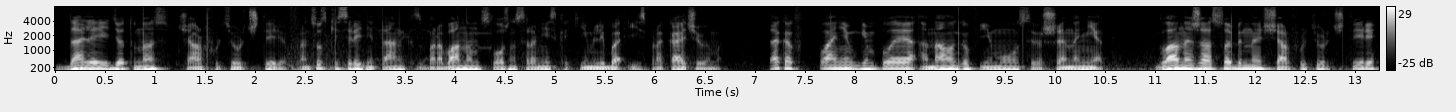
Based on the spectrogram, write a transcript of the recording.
Далее идет у нас Char Future 4, французский средний танк с барабаном сложно сравнить с каким-либо из прокачиваемых, так как в плане геймплея аналогов ему совершенно нет. Главная же особенность Future 4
